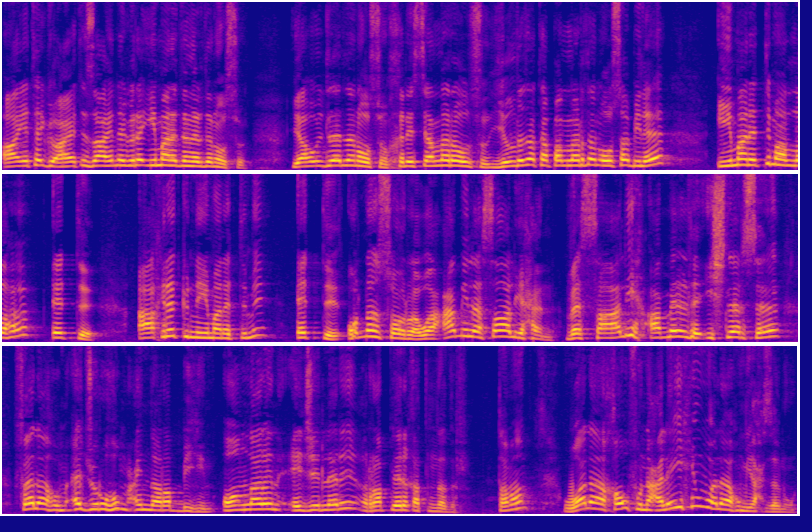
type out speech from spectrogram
ayete göre, ayeti zahirine göre iman edenlerden olsun. Yahudilerden olsun, Hristiyanlar olsun, yıldıza tapanlardan olsa bile iman etti mi Allah'a? Etti. Ahiret gününe iman etti mi? Etti. Ondan sonra ve amile salihen ve salih amel de işlerse felahum ecruhum inde rabbihim. Onların ecirleri Rableri katındadır. Tamam? Ve la havfun aleyhim ve la hum yahzanun.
